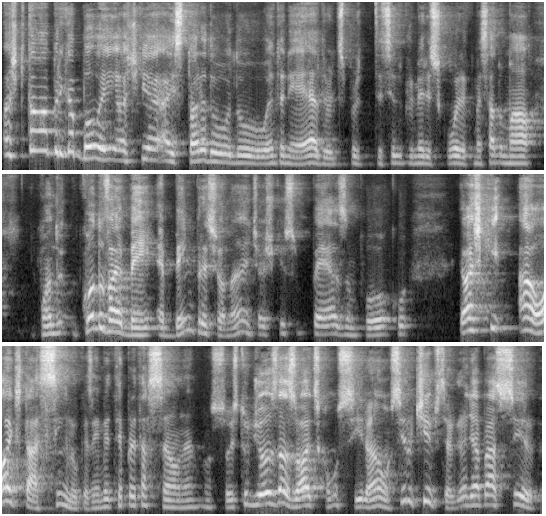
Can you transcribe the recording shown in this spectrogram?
acho que tá uma briga boa aí. Acho que a história do, do Anthony Edwards por ter sido primeira escolha, começado mal, quando, quando vai bem, é bem impressionante. Acho que isso pesa um pouco. Eu acho que a odd tá assim, Lucas, é minha interpretação, né? Não sou estudioso das odds, como o Cirão, Ciro Tipster, grande abraço, Ciro.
